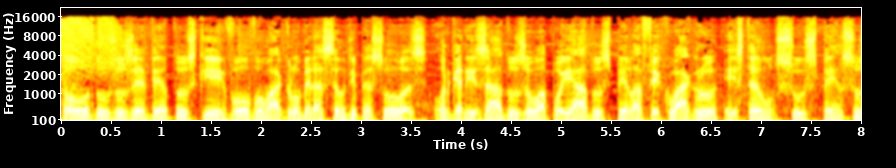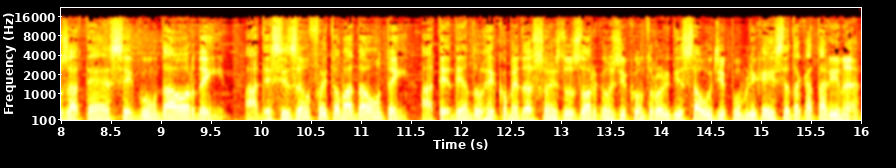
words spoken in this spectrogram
Todos os eventos que envolvam aglomeração de pessoas, organizados ou apoiados pela FECOAGRO, estão suspensos até segunda ordem. A decisão foi tomada ontem, atendendo recomendações dos órgãos de controle de saúde pública em Santa Catarina.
